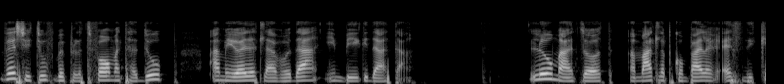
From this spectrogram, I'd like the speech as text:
ושיתוף בפלטפורמת Hadoop המיועדת לעבודה עם big data. לעומת זאת, המטלב compiler SDK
